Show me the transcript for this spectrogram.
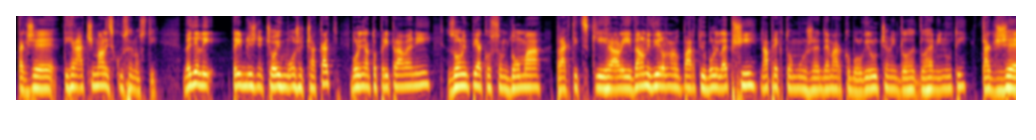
Takže tí hráči mali skúsenosti. Vedeli približne, čo ich môže čakať. Boli na to pripravení. Z Olympiakosom doma prakticky hrali veľmi vyrovnanú partiu, boli lepší, napriek tomu, že Demarko bol vylúčený dlhé, dlhé minúty. Takže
